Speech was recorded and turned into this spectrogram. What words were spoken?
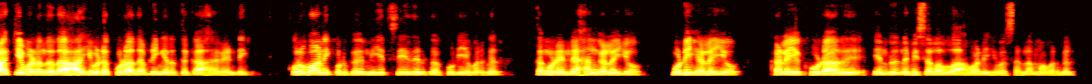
பாக்கியம் இழந்ததாக ஆகிவிடக்கூடாது அப்படிங்கிறதுக்காக வேண்டி குர்பானி கொடுக்க நீர் செய்திருக்கக்கூடியவர்கள் தங்களுடைய நகங்களையோ முடிகளையோ களையக்கூடாது என்று நபி ஸல்லல்லாஹு அலைஹி அவர்கள்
